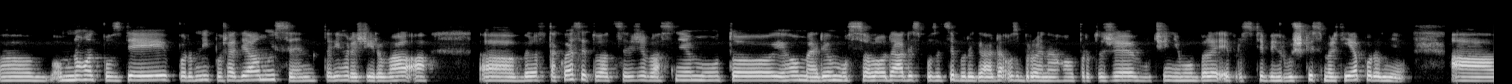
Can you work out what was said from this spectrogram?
um, o mnoho let později podobný pořad dělal můj syn, který ho režíroval a byl v takové situaci, že vlastně mu to jeho médium muselo dát dispozici bodyguarda ozbrojeného, protože vůči němu byly i prostě vyhrušky smrti a podobně. A,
